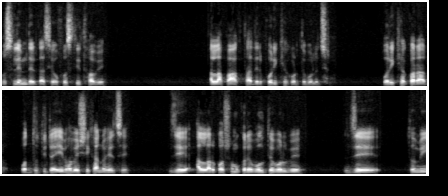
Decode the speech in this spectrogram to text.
মুসলিমদের কাছে উপস্থিত হবে, আল্লাহ পাক তাদের পরীক্ষা করতে বলেছেন। পরীক্ষা করার পদ্ধতিটা এভাবে শেখানো হয়েছে যে আল্লাহর কসম করে বলতে বলবে যে তুমি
